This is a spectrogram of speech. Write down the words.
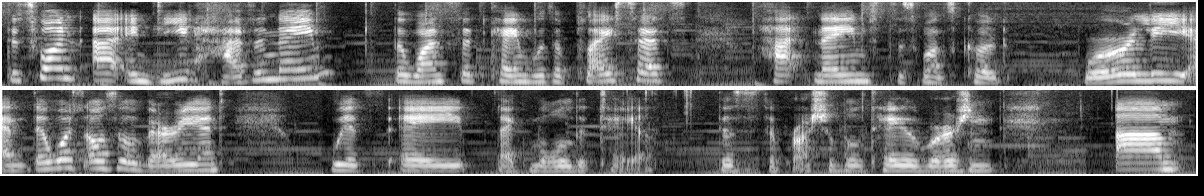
This one uh, indeed has a name. The ones that came with the play sets had names. This one's called Whirly and there was also a variant with a like molded tail. This is the brushable tail version. Um,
